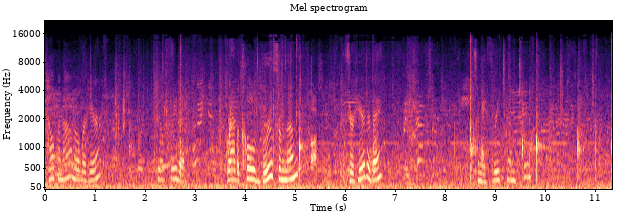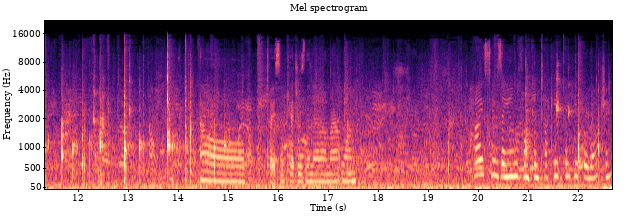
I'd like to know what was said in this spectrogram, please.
helping out over here. Feel free to grab a cold brew from them if you're here today. Be 310 Oh, Tyson catches the net on that one. Hi, Suzanne from Kentucky. Thank you for watching.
